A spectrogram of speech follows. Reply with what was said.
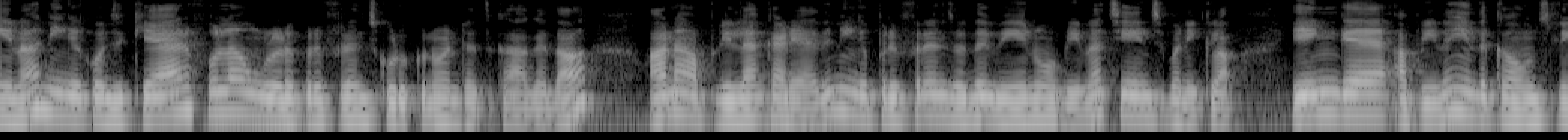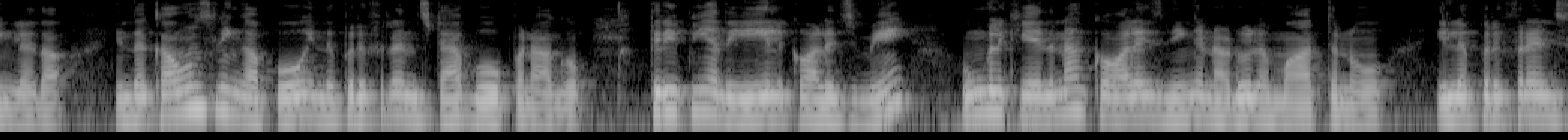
ஏன்னா நீங்கள் கொஞ்சம் கேர்ஃபுல்லாக உங்களோட ப்ரிஃபரன்ஸ் கொடுக்கணுன்றதுக்காக தான். ஆனால் அப்படிலாம் கிடையாது. நீங்கள் ப்ரிஃபரன்ஸ் வந்து வேணும் அப்படின்னா சேஞ்ச் பண்ணிக்கலாம். எங்கே? அப்படின்னா இந்த கவுன்சிலிங்கில் தான். இந்த கவுன்சிலிங் அப்போது இந்த ப்ரிஃபரன்ஸ் டேப் ஓப்பன் ஆகும். திருப்பி அந்த ஏழு காலேஜுமே உங்களுக்கு எதனா காலேஜ் நீங்கள் நடுவில் மாற்றணும் இல்லை ப்ரிஃபரன்ஸ்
